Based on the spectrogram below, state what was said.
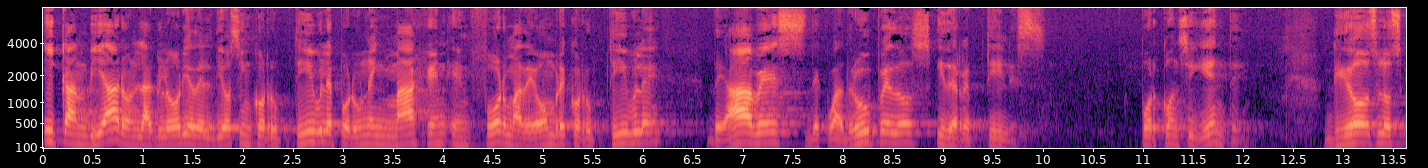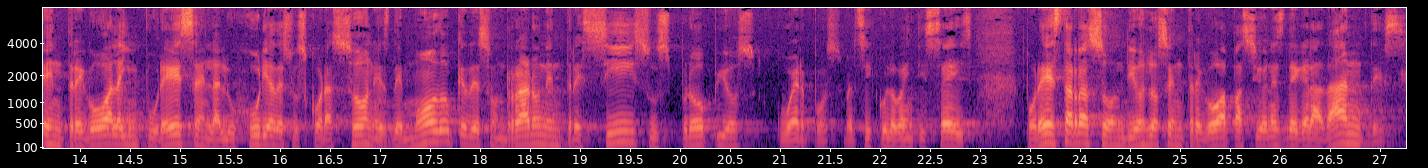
y cambiaron la gloria del Dios incorruptible por una imagen en forma de hombre corruptible, de aves, de cuadrúpedos y de reptiles. Por consiguiente, Dios los entregó a la impureza en la lujuria de sus corazones, de modo que deshonraron entre sí sus propios cuerpos. Versículo 26. Por esta razón Dios los entregó a pasiones degradantes,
